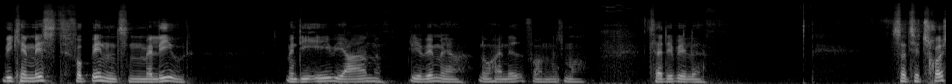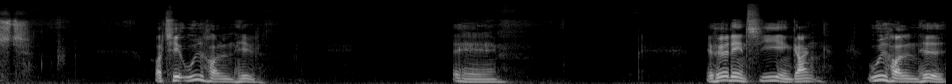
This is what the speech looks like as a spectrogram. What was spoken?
Vi kan miste forbindelsen med livet, men de evige arme bliver ved med at nå herned for ligesom at tage det billede. Så til trøst og til udholdenhed. Øh, jeg hørte en sige en gang, udholdenhed,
